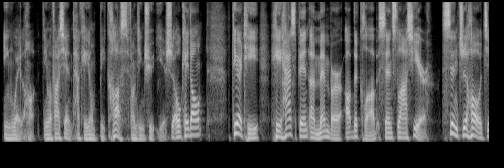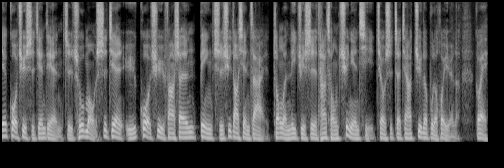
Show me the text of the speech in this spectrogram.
因为了哈，你有没有发现它可以用 because 放进去也是 OK 的哦。第二题，He has been a member of the club since last year。 Sin 之后接过去时间点，指出某事件于过去发生并持续到现在。中文例句是：他从去年起就是这家俱乐部的会员了。各位，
